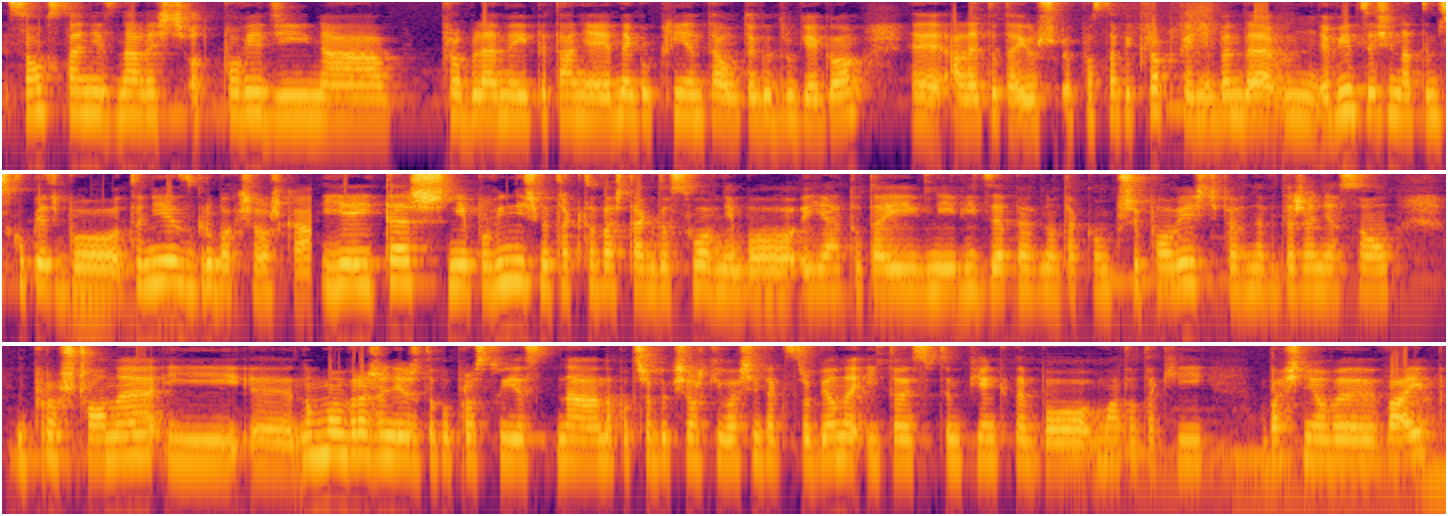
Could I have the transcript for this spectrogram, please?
y, są w stanie znaleźć odpowiedzi na problemy i pytania jednego klienta u tego drugiego, y, ale tutaj już postawię kropkę, nie będę mm, więcej się na tym skupiać, bo to nie jest gruba książka. Jej też nie powinniśmy traktować tak dosłownie, bo ja tutaj w niej widzę pewną taką przypowieść, pewne wydarzenia są uproszczone i y, no, mam wrażenie, że to po prostu jest na, na potrzeby książki właśnie tak zrobione i to jest w tym piękne, bo ma to taki baśniowy vibe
